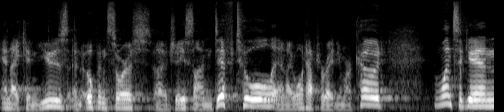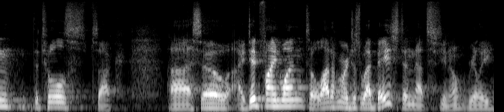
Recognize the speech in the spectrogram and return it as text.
And I can use an open source uh, JSON diff tool, and I won't have to write any more code. Once again, the tools suck. Uh, so I did find one. So a lot of them are just web-based, and that's you know really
